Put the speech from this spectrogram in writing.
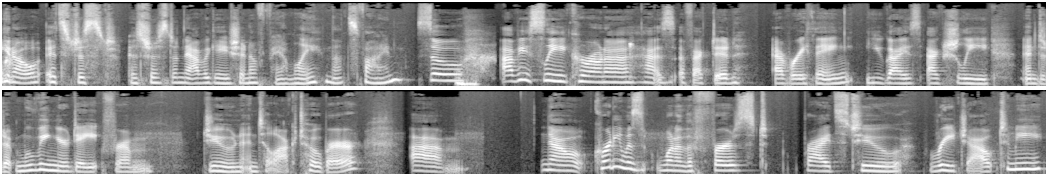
you know it's just it's just a navigation of family and that's fine so obviously corona has affected everything you guys actually ended up moving your date from june until october um now courtney was one of the first brides to reach out to me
